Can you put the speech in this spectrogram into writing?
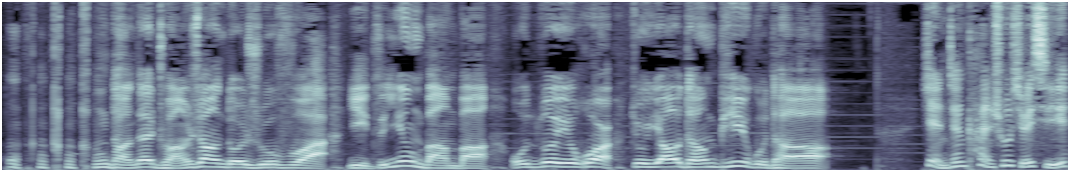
躺在床上多舒服啊，椅子硬邦邦，我坐一会儿就腰疼屁股疼。认真看书学习，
